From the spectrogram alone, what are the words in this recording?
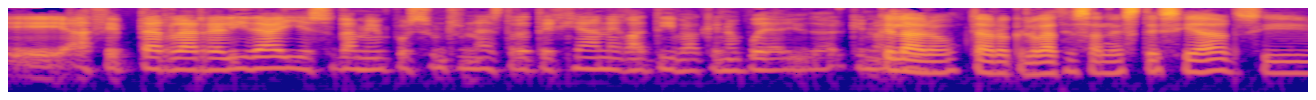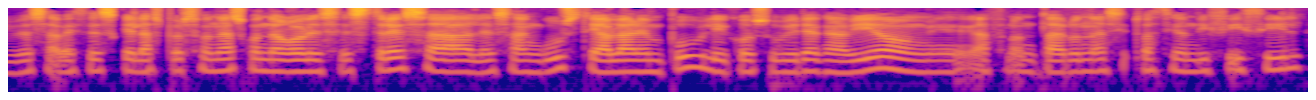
eh, aceptar la realidad y eso también pues es una estrategia negativa que no puede ayudar. Que claro, claro, que lo que hace es anestesiar. Si ves a veces que las personas cuando algo les estresa, les angustia hablar en público, subir en avión, eh, afrontar una situación difícil,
